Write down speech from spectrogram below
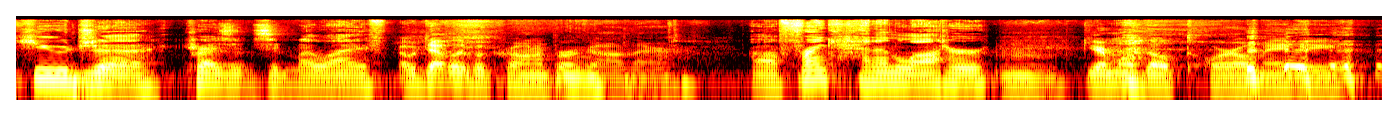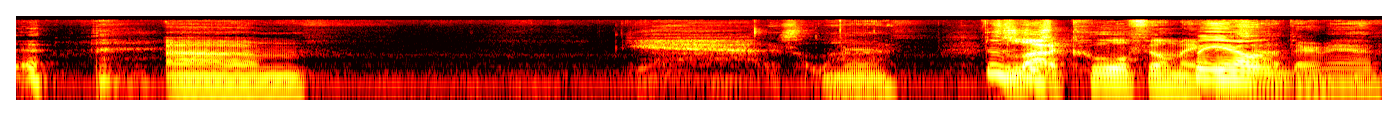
huge uh, presence in my life. I would definitely put Cronenberg on there. Uh, Frank Henenlotter. Guillermo del Toro, maybe. um, yeah, there's a lot. This There's a lot just- of cool filmmakers you know, out there, man.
